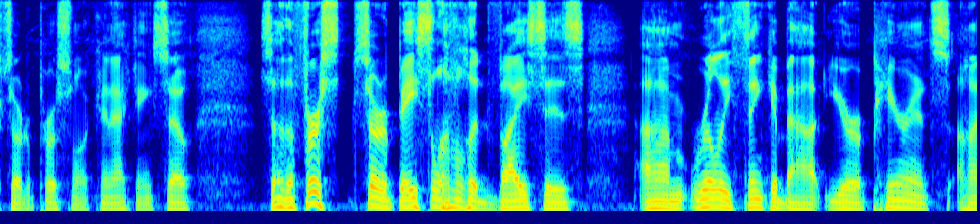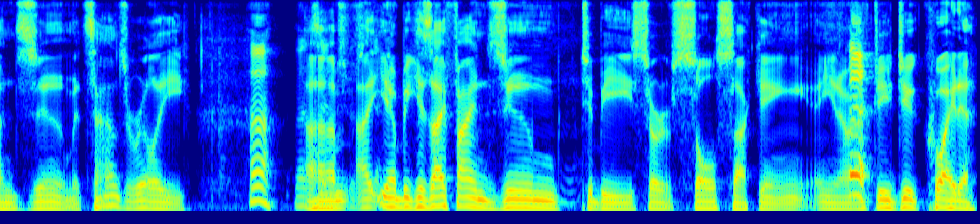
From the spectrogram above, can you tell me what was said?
sort of personal connecting. So, so the first sort of base level advice is um, really think about your appearance on Zoom. It sounds really Huh. That's um. I, you know, because I find Zoom to be sort of soul sucking. You know, after you do quite a,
